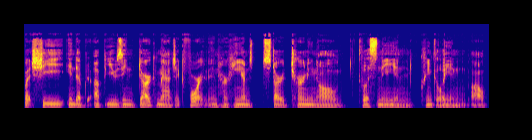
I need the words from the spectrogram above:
But she ended up using dark magic for it, and her hand started turning all glistening and crinkly and all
